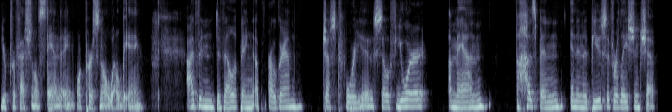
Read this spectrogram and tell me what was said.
your professional standing or personal well being. I've been developing a program just for you. So if you're a man, a husband in an abusive relationship,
